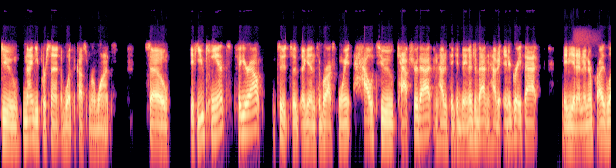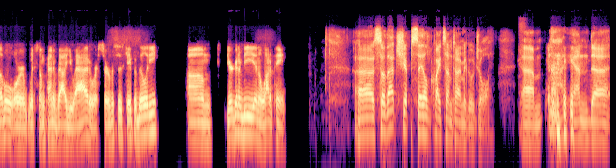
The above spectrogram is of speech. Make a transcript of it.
do 90% of what the customer wants. So if you can't figure out to, to again to Brock's point, how to capture that and how to take advantage of that and how to integrate that maybe at an enterprise level or with some kind of value add or services capability, um, you're going to be in a lot of pain. Uh, so that ship sailed quite some time ago, Joel. Um, and uh,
